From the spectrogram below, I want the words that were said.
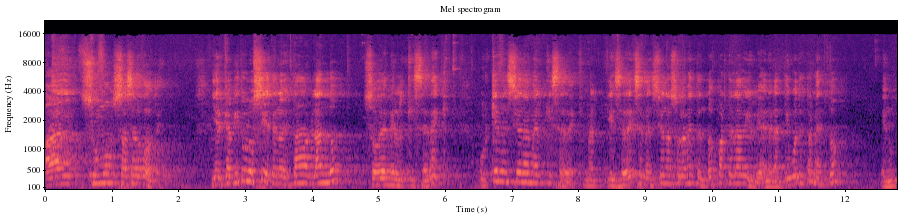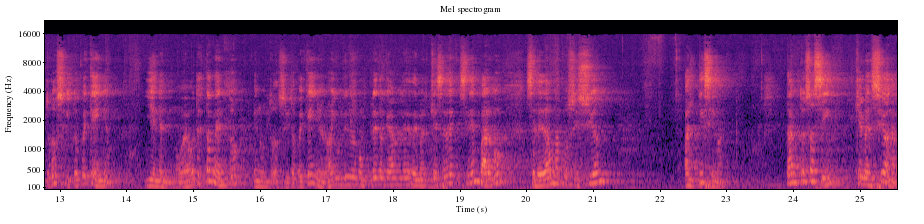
al sumo sacerdote. Y el capítulo 7 nos está hablando sobre Melquisedec. ¿Por qué menciona Melquisedec? Melquisedec se menciona solamente en dos partes de la Biblia, en el Antiguo Testamento, en un trocito pequeño, y en el Nuevo Testamento, en un trocito pequeño. No hay un libro completo que hable de Melquisedec. Sin embargo, se le da una posición altísima. Tanto es así que menciona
